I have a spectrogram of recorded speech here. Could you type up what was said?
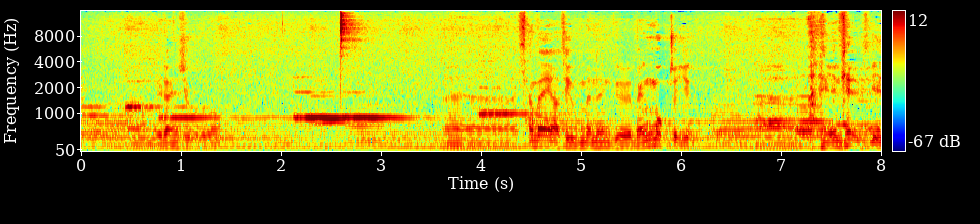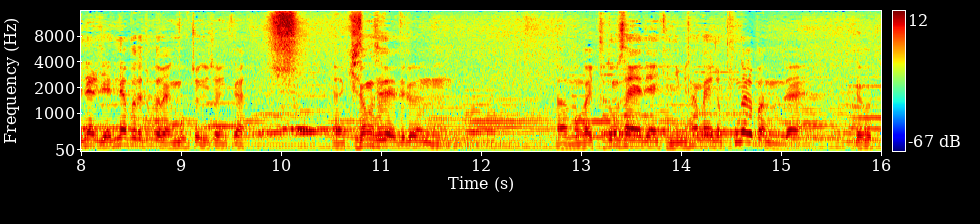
어, 뭐 이런 식으로 어, 상당히 어떻게 보면은 그 맹목적인 아, 옛날 옛날 옛날보다 좀 더 맹목적이죠. 그러니까 어, 기성세대들은 어, 뭔가 이 부동산에 대한 개념이 상당히 좀 폭넓었는데 그리고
